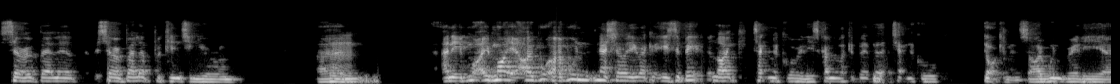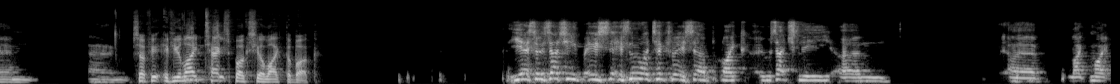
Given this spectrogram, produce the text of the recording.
Cerebellar Cerebellar Purkinje Neuron. Um, And it might, it might I, I wouldn't necessarily recommend. It's a bit like technical, really. It's kind of like a bit of a technical document, so I wouldn't really. Um, um, so if you, if you like textbooks you'll like the book yeah, so it's actually it's, it's not like textbook. It's uh, like it was actually um, uh, like my,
